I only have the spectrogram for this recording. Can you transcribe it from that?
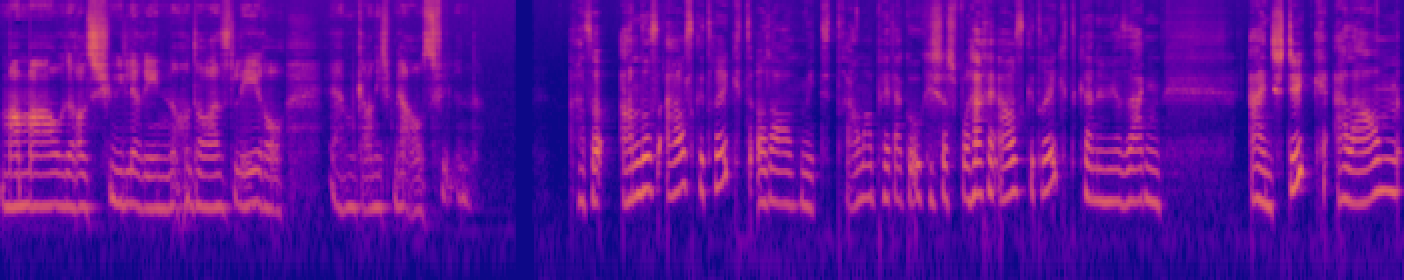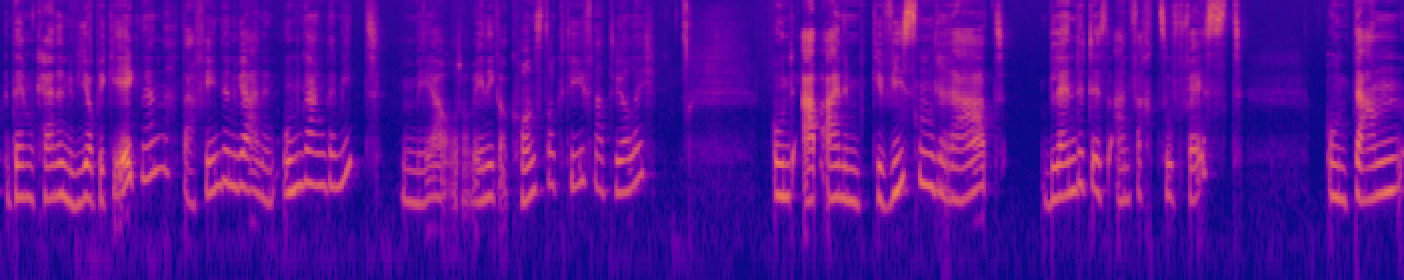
Mama oder als Schülerin oder als Lehrer ähm, gar nicht mehr ausfüllen. Also anders ausgedrückt oder mit traumapädagogischer Sprache ausgedrückt können wir sagen, ein Stück Alarm, dem können wir begegnen. Da finden wir einen Umgang damit, mehr oder weniger konstruktiv natürlich. Und ab einem gewissen Grad blendet es einfach zu fest und dann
